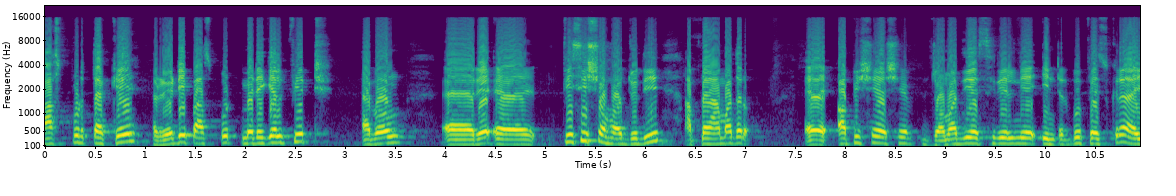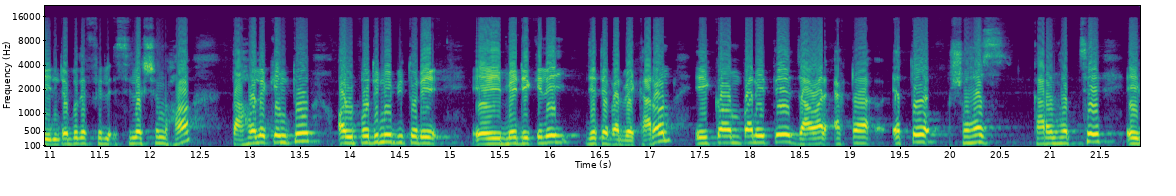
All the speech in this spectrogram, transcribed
পাসপোর্ট থাকে রেডি পাসপোর্ট মেডিকেল ফিট এবং পিসি সহ যদি আপনারা আমাদের অফিসে এসে জমা দিয়ে সিরিয়াল নিয়ে ইন্টারভিউ ফেস করে, আর ইন্টারভিউতে সিলেকশন হয় তাহলে কিন্তু অল্প দিনের ভিতরে এই মেডিকেলেই যেতে পারবে। কারণ এই কোম্পানিতে যাওয়ার একটা এত সহজ কারণ হচ্ছে, এই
